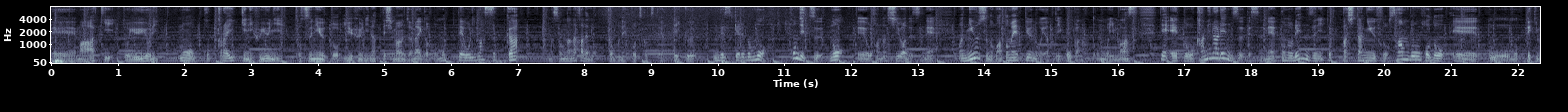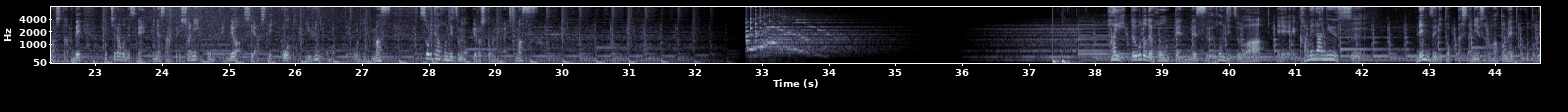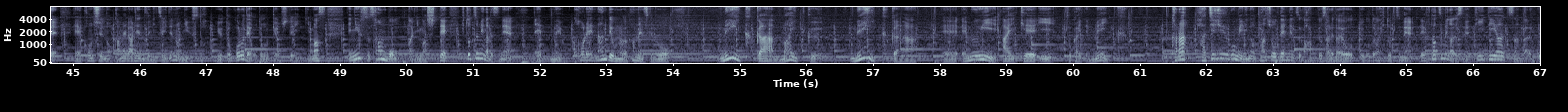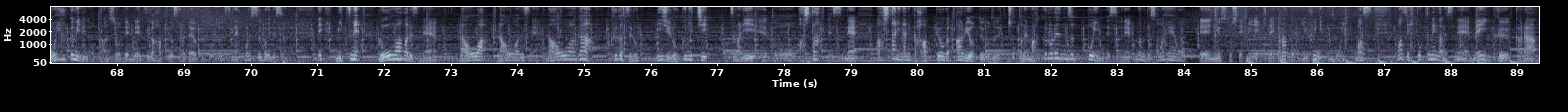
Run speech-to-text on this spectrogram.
えー、まあ秋というよりもこっから一気に冬に突入という風になってしまうんじゃないかと思っておりますがまあ、そんな中でも今日もねコツコツとやっていくんですけれども本日の、え、お話はですねまニュースのまとめっていうのをやっていこうかなと思います。で、えっ、ー、と、カメラレンズですね。このレンズに特化したニュースを3本ほど、えっ、ー、と、持ってきましたので、こちらをですね、皆さんと一緒に本編ではシェアしていこうというふうに思っております。それでは本日もよろしくお願いします。はい。ということで本編です。本日は、えー、カメラニュース、レンズに特化したニュースのまとめということで、えー、今週のカメラレンズについてのニュースというところでお届けをしていきます。でニュース3本ありまして、1つ目がですね、えー、っとね、これなんて読むのかわかんないですけど、メイクかマイク、メイクかな、えー、MEIKE と書いてメイクから 85mm の単焦点レンズが発表されたよということが1つ目。で、2つ目がですね、TT アーツさんから 500mm の単焦点レンズが発表されたよということですね。これすごいですよね。で、3つ目、ローワがですね、ラオワ、ラオワですね。ラオワが9月26日、つまり、えっ、ー、と、明日ですね。明日に何か発表があるよということで、ちょっとね、マクロレンズっぽいんですよね。なので、その辺を、えー、ニュースとして見ていきたいかなというふうに思います。まず1つ目がですね、メイクから、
